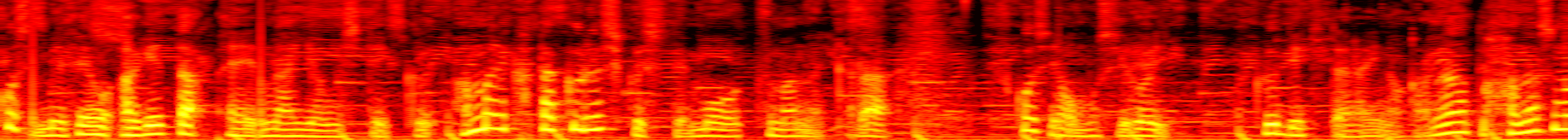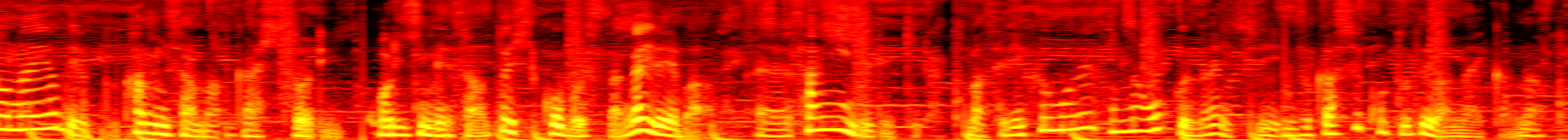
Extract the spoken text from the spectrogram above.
少し目線を上げた内容にしていく。あんまり堅苦しくしてもつまんないから、少し面白いくできたらいいのかなと。話の内容で言うと神様が1人織姫さんと彦星さんがいれば、えー、3人でできる。と、まあ、セリフもねそんな多くないし難しいことではないかなと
